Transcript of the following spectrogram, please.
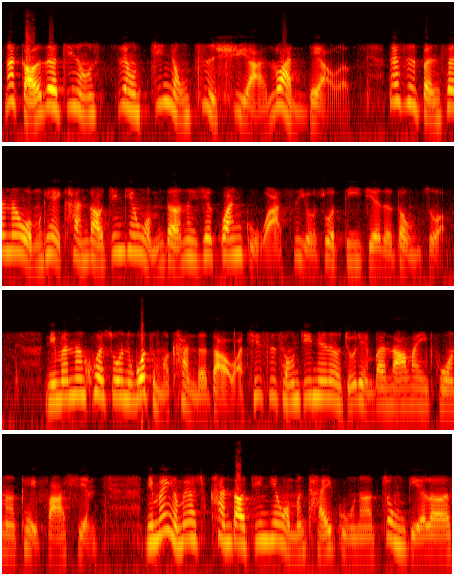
那搞得这个金融这种金融秩序啊乱掉了。但是本身呢，我们可以看到今天我们的那些关股啊是有做低阶的动作。你们呢会说呢？我怎么看得到啊？其实从今天的九点半拉那一波呢，可以发现，你们有没有看到今天我们台股呢重跌了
